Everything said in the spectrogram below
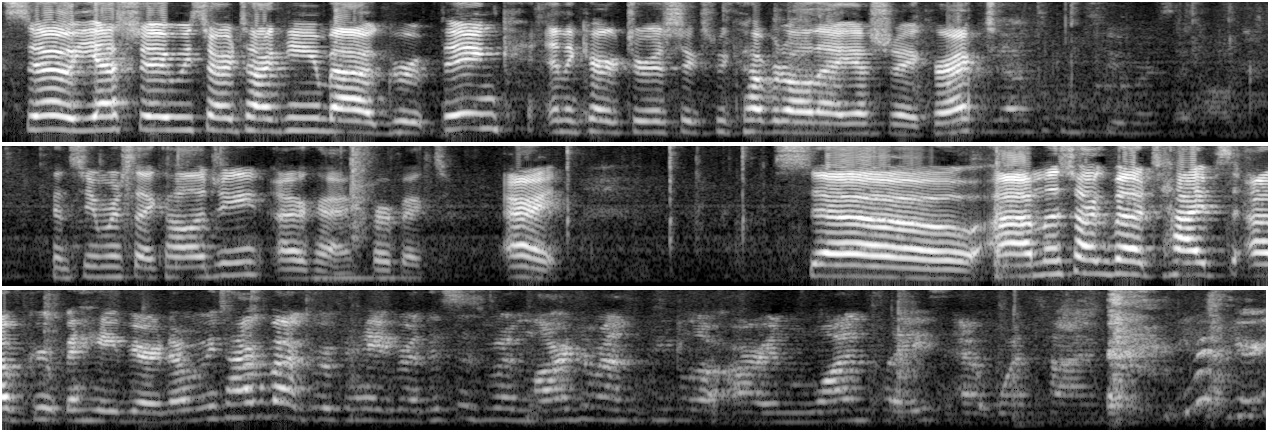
right, so yesterday we started talking about groupthink and the characteristics. We covered all that yesterday, correct? Down to consumer psychology. Consumer psychology? Okay, perfect. All right. So um, let's talk about types of group behavior. Now, when we talk about group behavior, this is when large amounts of people are in one place at one time. You not here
